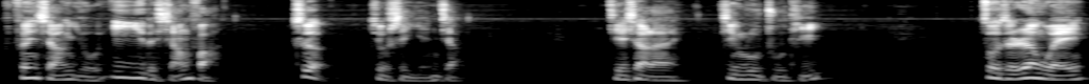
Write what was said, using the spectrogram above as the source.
分享有意义的想法，这就是演讲。接下来进入主题。作者认为，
